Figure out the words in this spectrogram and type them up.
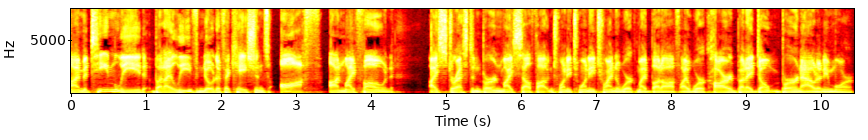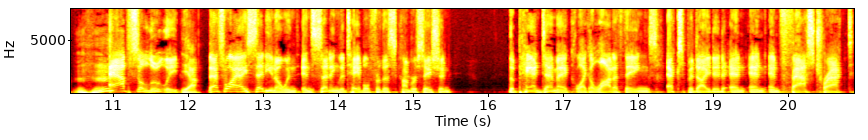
I'm a team lead, but I leave notifications off on my phone. I stressed and burned myself out in 2020 trying to work my butt off. I work hard, but I don't burn out anymore. Mm-hmm. Absolutely. Yeah. That's why I said, you know, in, in setting the table for this conversation, the pandemic, like a lot of things, expedited and and and fast tracked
